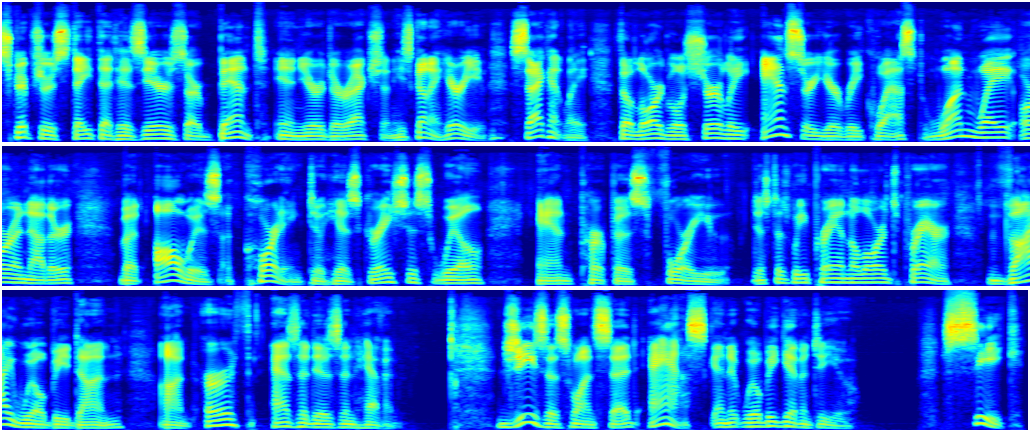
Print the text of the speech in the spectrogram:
Scriptures state that his ears are bent in your direction. He's going to hear you. Secondly, the Lord will surely answer your request one way or another, but always according to his gracious will and purpose for you. Just as we pray in the Lord's Prayer, Thy will be done on earth as it is in heaven. Jesus once said, Ask, and it will be given to you. Seek,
